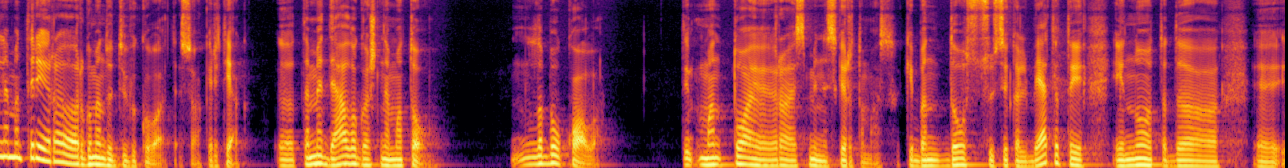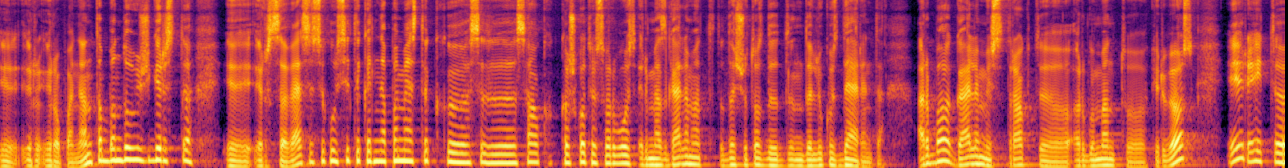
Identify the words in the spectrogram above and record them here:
elementariai yra argumentų dvikova tiesiog ir tiek. Tame dialogo aš nematau labiau kovo. Tai man tuo yra esminis skirtumas. Kai bandau susikalbėti, tai einu tada e, ir, ir oponentą bandau išgirsti, ir savęs įsiklausyti, kad nepamesti savo kažko tai svarbaus, ir mes galime tada šitos dalykus derinti. Arba galime išsitraukti argumentų kirvios ir eiti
